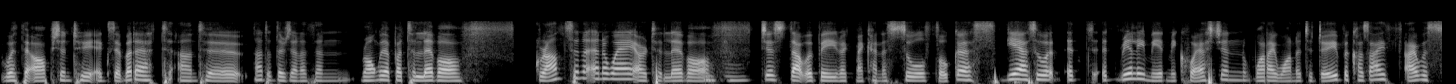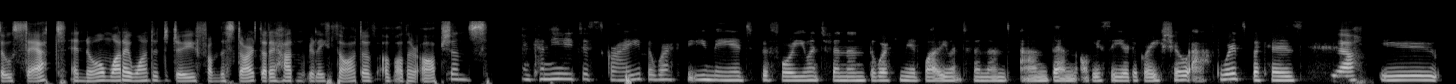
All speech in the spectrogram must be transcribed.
with the option to exhibit it and to, not that there's anything wrong with it, but to live off grants in, in a way or to live off Mm-hmm. just that would be like my kind of sole focus yeah so it, it it really made me question what i wanted to do because i i was so set in knowing what i wanted to do from the start that i hadn't really thought of, of other options And can you describe the work that you made before you went to Finland, the work you made while you went to Finland, and then obviously your degree show afterwards? Because yeah you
